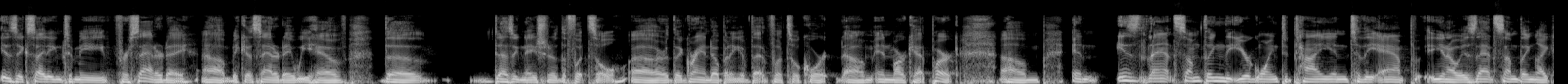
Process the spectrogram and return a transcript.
is exciting to me for Saturday uh, because Saturday we have the designation of the futsal uh, or the grand opening of that futsal court um, in Marquette Park. Um, and is that something that you're going to tie into the app? You know, is that something like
